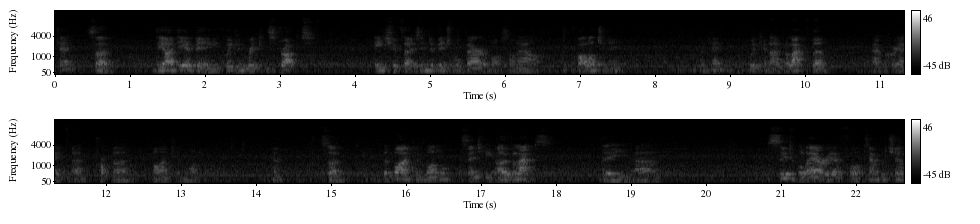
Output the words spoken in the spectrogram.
Okay, so the idea being if we can reconstruct each of those individual variables on our phylogeny, okay, we can overlap them and create a proper Bioclim model. Okay? So the Bioclim model essentially overlaps the uh, suitable area for temperature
